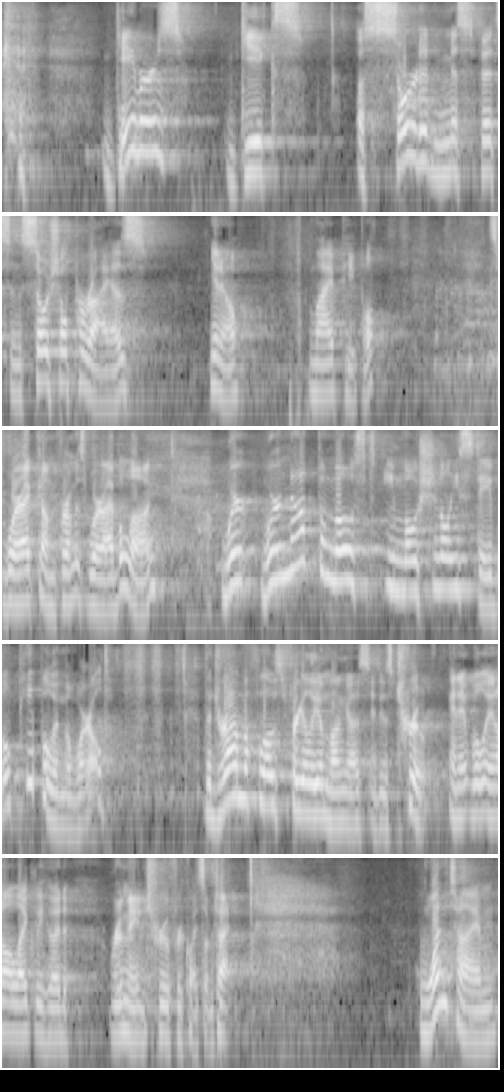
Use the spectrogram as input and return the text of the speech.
gamers, geeks, assorted misfits, and social pariahs, you know, my people. It's where I come from, it's where I belong we're, we're not the most emotionally stable people in the world. The drama flows freely among us, it is true, and it will, in all likelihood, remain true for quite some time. One time,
